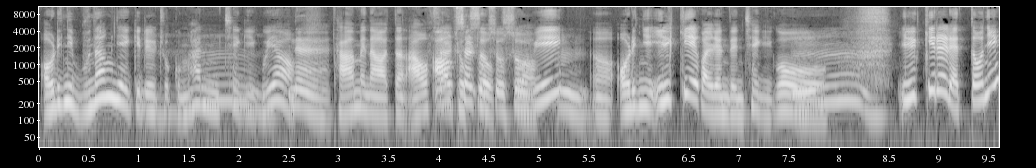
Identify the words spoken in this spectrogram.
어린이 문학 얘기를 조금 한 음. 책이고요. 네. 다음에 나왔던 아홉 살 독서 독서 수업. 수업이 음. 어, 어린이 읽기에 관련된 책이고 음. 읽기를 냈더니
